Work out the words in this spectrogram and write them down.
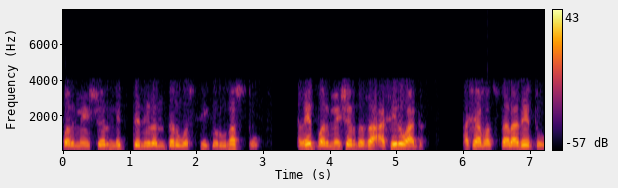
परमेश्वर नित्य निरंतर वस्ती करून असतो हे परमेश्वर तसा आशीर्वाद अशा भक्ताला देतो.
